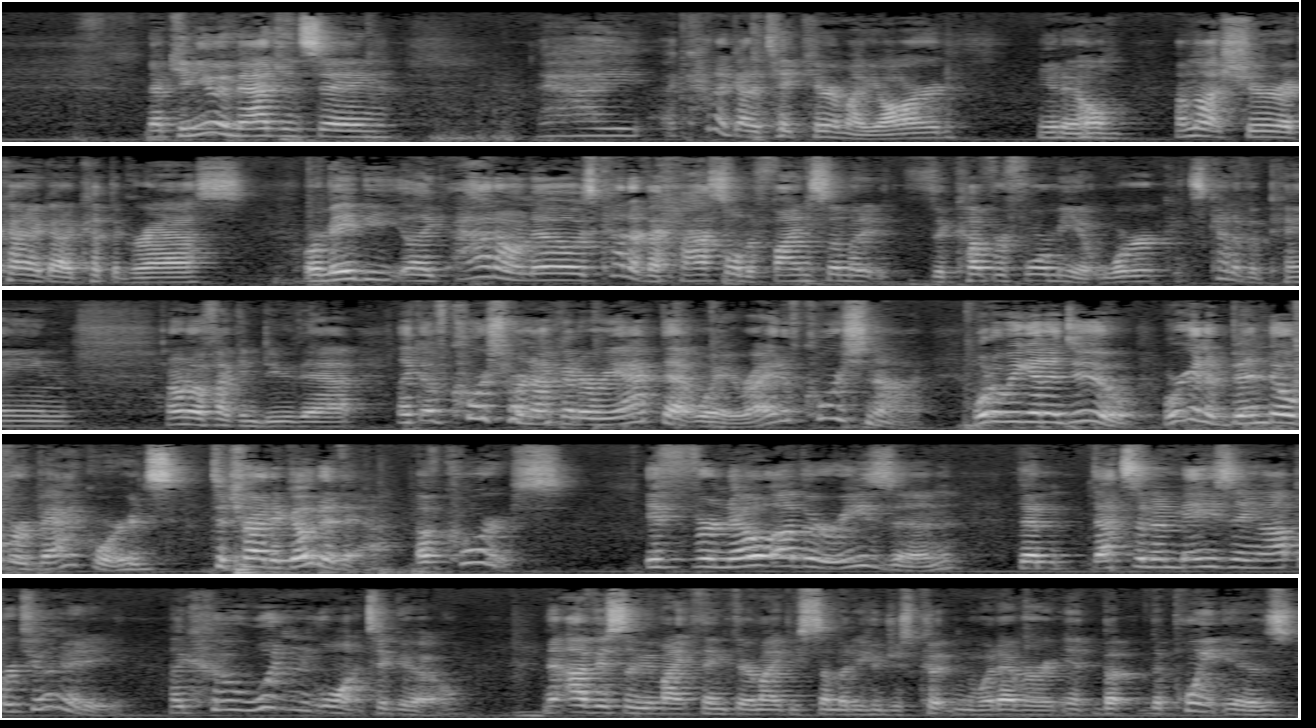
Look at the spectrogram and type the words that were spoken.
Now, can you imagine saying, I, I kind of got to take care of my yard? You know, I'm not sure. I kind of got to cut the grass. Or maybe, like, I don't know, it's kind of a hassle to find somebody to cover for me at work. It's kind of a pain. I don't know if I can do that. Like, of course we're not going to react that way, right? Of course not. What are we going to do? We're going to bend over backwards to try to go to that. Of course. If for no other reason, then that's an amazing opportunity. Like, who wouldn't want to go? Now, obviously, we might think there might be somebody who just couldn't, whatever. But the point is,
